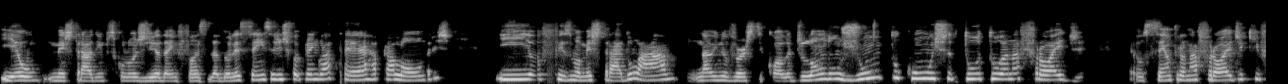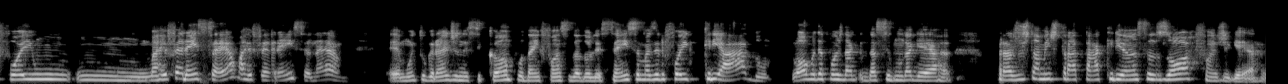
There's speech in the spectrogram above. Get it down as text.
e eu, mestrado em psicologia da infância e da adolescência, a gente foi para Inglaterra, para Londres, e eu fiz meu mestrado lá, na University College London, junto com o Instituto Ana Freud, o Centro Ana Freud, que foi um, um, uma referência, é uma referência, né? É muito grande nesse campo da infância e da adolescência, mas ele foi criado logo depois da, da Segunda Guerra para justamente tratar crianças órfãs de guerra,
